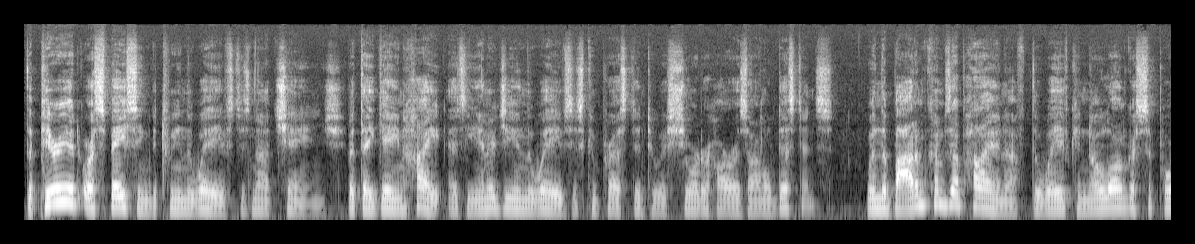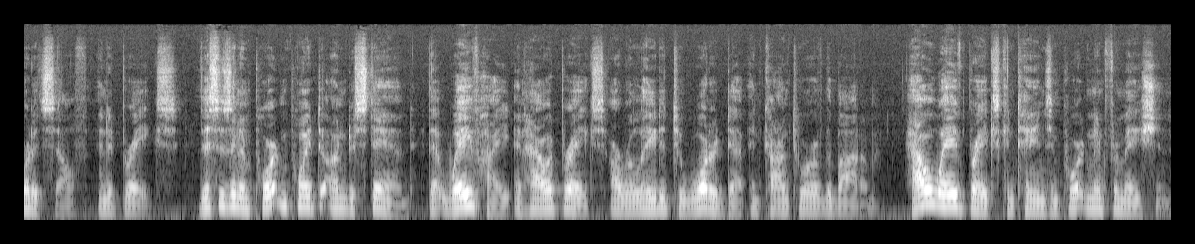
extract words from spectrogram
The period or spacing between the waves does not change, but they gain height as the energy in the waves is compressed into a shorter horizontal distance. When the bottom comes up high enough, the wave can no longer support itself and it breaks. This is an important point to understand that wave height and how it breaks are related to water depth and contour of the bottom. How a wave breaks contains important information.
